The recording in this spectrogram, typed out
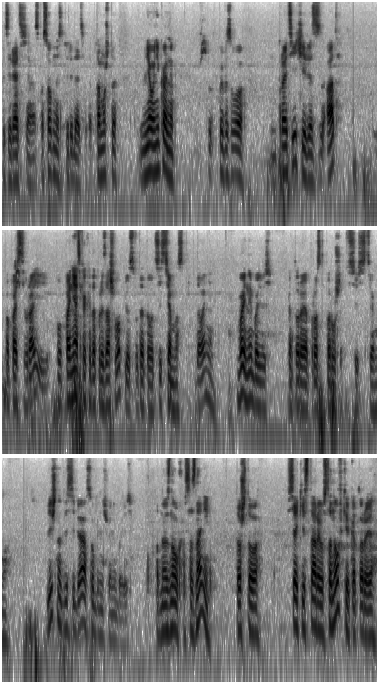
потерять а, способность передать это. Потому что мне уникально повезло пройти через ад, попасть в рай и понять, как это произошло, плюс вот эта вот система с преподаванием. Войны боюсь, которая просто порушит всю систему. Лично для себя особо ничего не боюсь. Одно из новых осознаний, то, что всякие старые установки, которые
